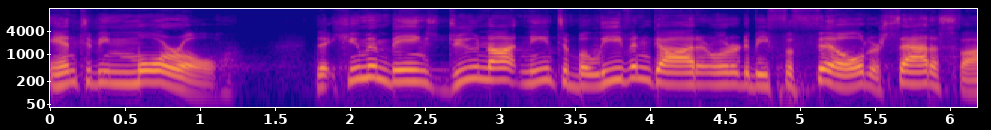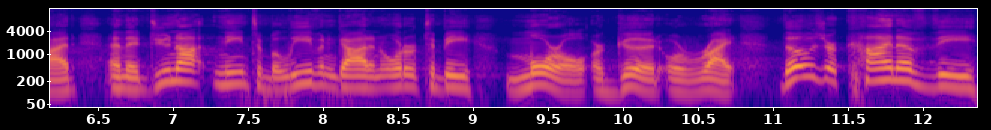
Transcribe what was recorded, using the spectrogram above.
and to be moral that human beings do not need to believe in God in order to be fulfilled or satisfied, and they do not need to believe in God in order to be moral or good or right. Those are kind of the,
